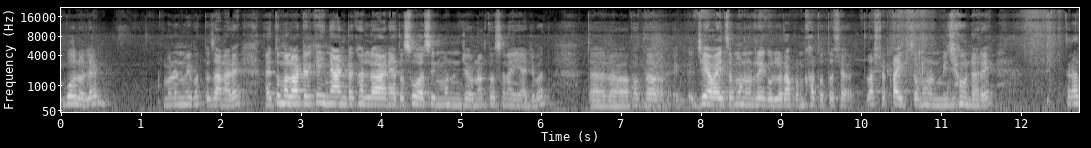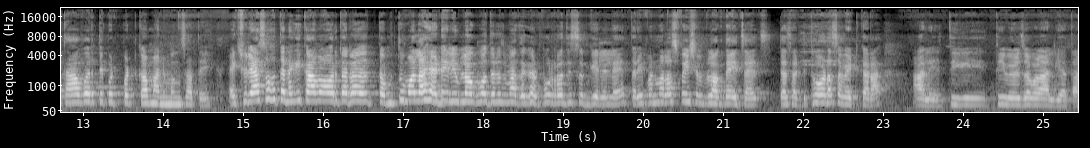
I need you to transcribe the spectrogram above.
बोलवले म्हणून मी फक्त जाणार आहे. नाही तुम्हाला वाटेल की हिने अंड खाल्लं आणि आता सुवासीन म्हणून जेवणार तसं नाही अजिबात. तर फक्त एक जेवायचं म्हणून रेग्युलर आपण खातो तशा तशा टाईपचं म्हणून मी जेवणार आहे. तर आता आवरते पटपट काम आणि मग जाते. ॲक्च्युली असं होतं ना की काम आवरताना तुम्हाला ह्या डेली ब्लॉगमधूनच माझं घर पूर्ण दिसून गेलेलं आहे. तरी पण मला स्पेशल ब्लॉग द्यायचा आहे. त्यासाठी थोडासा वेट करा. आले. ती ती वेळ जवळ आली आता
